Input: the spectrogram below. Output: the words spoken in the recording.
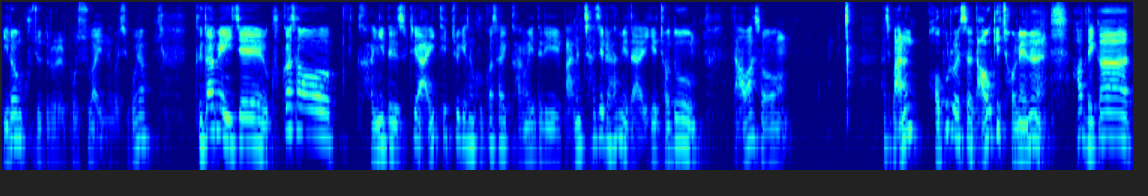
이런 구조들을 볼 수가 있는 것이고요. 그 다음에 이제 국가사업 강의들이 솔직히 IT 쪽에서는 국가사업 강의들이 많은 차지를 합니다. 이게 저도 나와서 사실 많은 거부를 했어요. 나오기 전에는 아 내가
